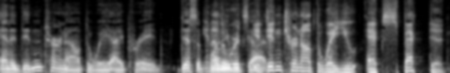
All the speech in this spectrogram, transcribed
and it didn't turn out the way I prayed. Disappointed In other words, it didn't turn out the way you expected.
